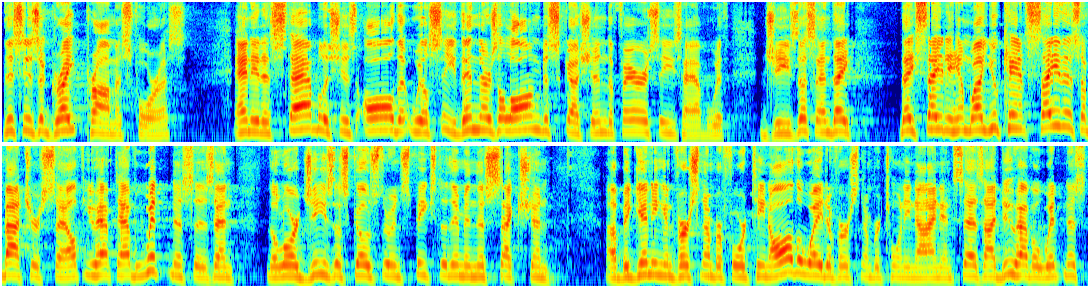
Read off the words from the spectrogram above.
This is a great promise for us, and it establishes all that we'll see. Then there's a long discussion the Pharisees have with Jesus, and they, they say to him, Well, you can't say this about yourself. You have to have witnesses. And the Lord Jesus goes through and speaks to them in this section. Uh, beginning in verse number 14, all the way to verse number 29, and says, I do have a witness.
